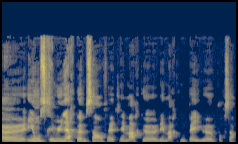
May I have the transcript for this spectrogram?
et on se rémunère comme ça en fait. Les marques les marques nous payent pour ça.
